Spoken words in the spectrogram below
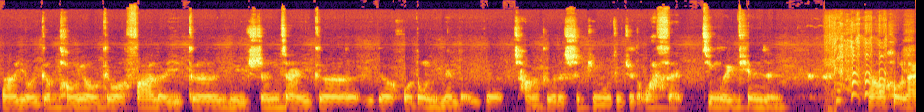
呃有一个朋友给我发了一个女生在一个一个活动里面的一个唱歌的视频，我就觉得哇塞，惊为天人。然后后来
